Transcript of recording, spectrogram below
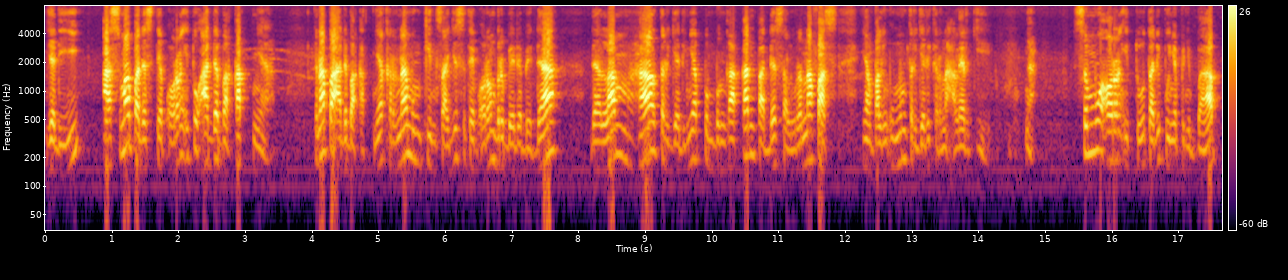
Jadi, asma pada setiap orang itu ada bakatnya. Kenapa ada bakatnya? Karena mungkin saja setiap orang berbeda-beda dalam hal terjadinya pembengkakan pada saluran nafas yang paling umum terjadi karena alergi. Semua orang itu tadi punya penyebab,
